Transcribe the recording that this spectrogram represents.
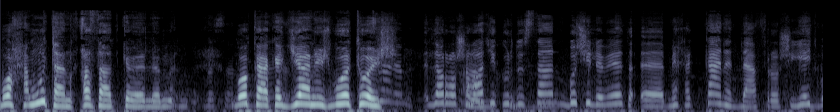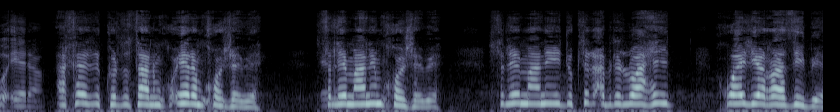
بۆ هەمووتان قەزات کە لە من بۆ کاکە گیانیش بۆ تۆش لە ڕۆژهڵاتی کوردستان بچی لەوێت مێخەکانت نافرۆشی ییت بۆ ئێرە ئەخر کوردستانم خۆ ئێرم خۆشەوێ سلێمانیم خۆشەوێ سلێمانی دکتر عبدواحید خی لێ ڕازی بێ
